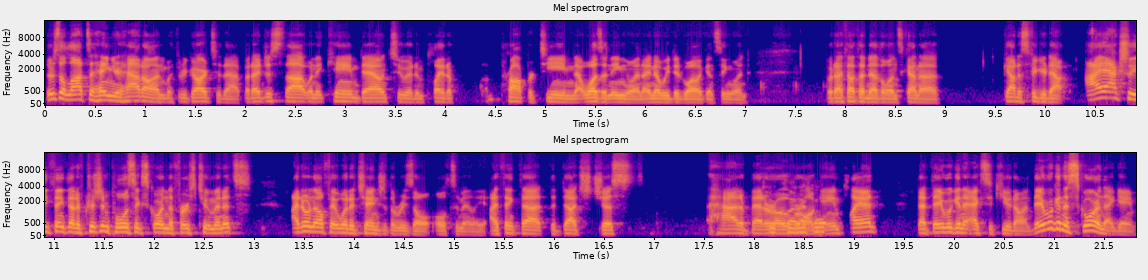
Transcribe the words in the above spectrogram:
there's a lot to hang your hat on with regard to that. But I just thought when it came down to it and played a, a proper team that wasn't England, I know we did well against England, but I thought the Netherlands kind of got us figured out. I actually think that if Christian Pulisic scored in the first two minutes, I don't know if it would have changed the result ultimately. I think that the Dutch just had a better overall game plan that they were going to execute on. They were going to score in that game.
